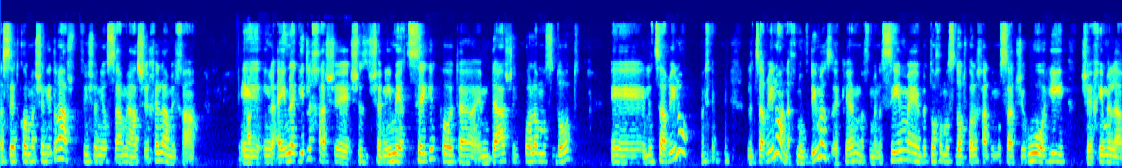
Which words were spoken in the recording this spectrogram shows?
אעשה את כל מה שנדרש, כפי שאני עושה מאז שהחלה המחאה. אה, האם להגיד לך ש, ש, שאני מייצגת פה את העמדה של כל המוסדות? אה, לצערי לא. לצערי לא, אנחנו עובדים על זה, כן? אנחנו מנסים אה, בתוך המוסדות, כל אחד במוסד שהוא או היא שייכים אליו,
